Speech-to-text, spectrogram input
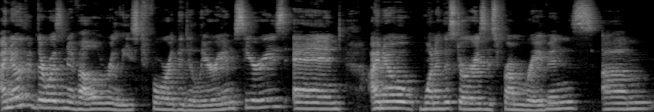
I know that there was a novella released for the Delirium series, and I know one of the stories is from Raven's um,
